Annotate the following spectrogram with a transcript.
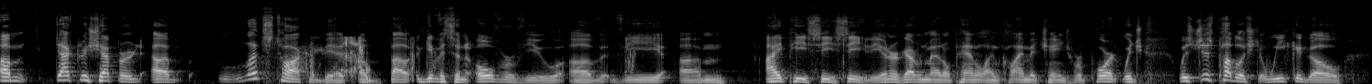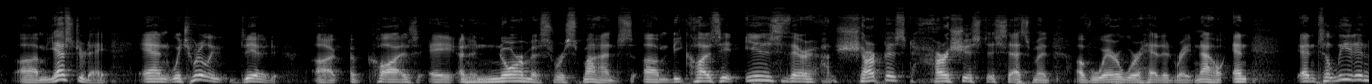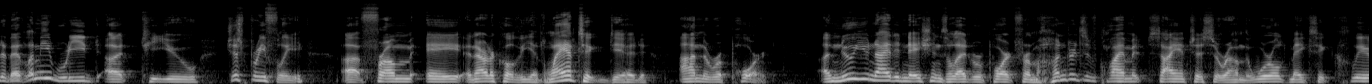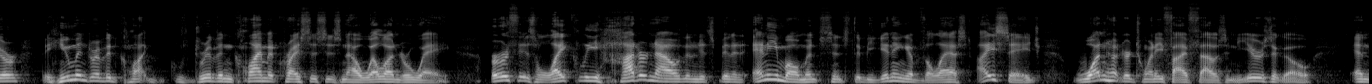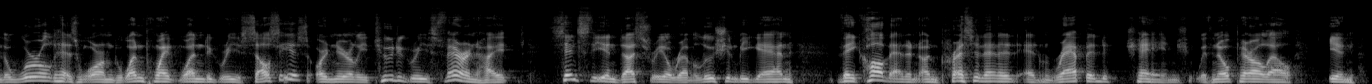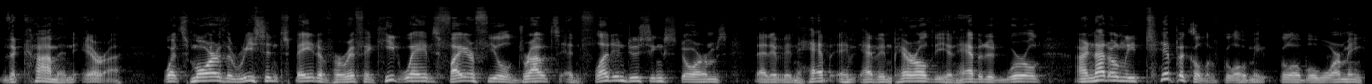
Um, Dr. Shepherd, uh, let's talk a bit about give us an overview of the um, IPCC, the Intergovernmental Panel on Climate Change report, which was just published a week ago um, yesterday, and which really did uh, cause a, an enormous response um, because it is their sharpest, harshest assessment of where we're headed right now. And, and to lead into that, let me read uh, to you just briefly uh, from a, an article The Atlantic did on the report. A new United Nations led report from hundreds of climate scientists around the world makes it clear the human driven climate crisis is now well underway. Earth is likely hotter now than it's been at any moment since the beginning of the last ice age 125,000 years ago, and the world has warmed 1.1 degrees Celsius or nearly 2 degrees Fahrenheit since the Industrial Revolution began. They call that an unprecedented and rapid change with no parallel in the Common Era. What's more, the recent spate of horrific heat waves, fire fueled droughts, and flood inducing storms that have, inhab- have imperiled the inhabited world are not only typical of global warming,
